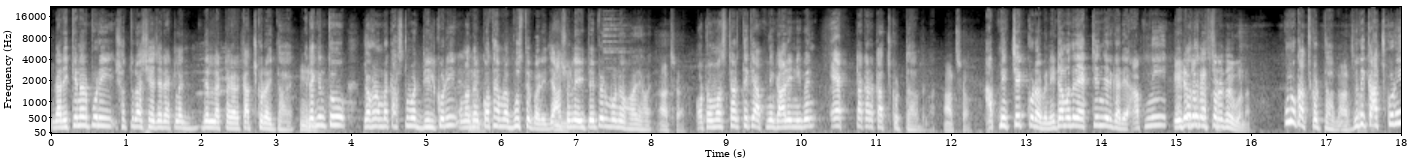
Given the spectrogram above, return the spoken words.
গাড়ি কেনার পরেই সত্তর আশি হাজার এক লাখ দেড় লাখ টাকার কাজ করাইতে হয়। এটা কিন্তু যখন আমরা কাস্টমার ডিল করি ওনাদের কথা আমরা বুঝতে পারি যে আসলে এই টাইপের মনে হয় হয়। আচ্ছা। অটোমাস্টার থেকে আপনি গাড়ি নেবেন এক টাকার কাজ করতে হবে না। আচ্ছা। আপনি চেক করাবেন এটা আমাদের এক্সচেঞ্জের গাড়ি আপনি এটা তো কাজ করাতে হবে না। কোনো কাজ করতে হবে না। আচ্ছা। যদি কাজ করি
